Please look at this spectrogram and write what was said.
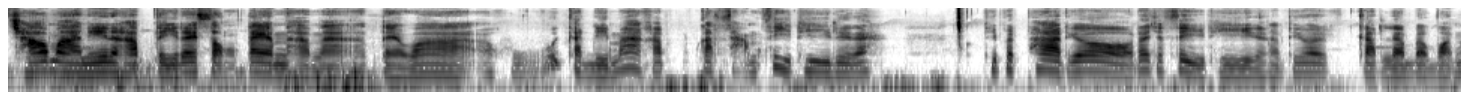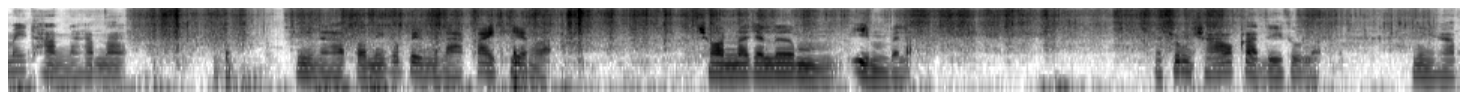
เช้ามานี้นะครับ ตีได้สองแต้มนะครับนะ แต่ว่าโอ้โหกัดดีมากครับ กัดสามสี่ทีเลยนะ ที่พลาดพลาดก็น่าจะสี่ทีนะครับ ที่ว่ากัดแล้วแบบวัดไม่ทันนะครับนะ นี่นะครับ ตอนนี้ก็เป็นเวลาใกล้เที่ยงละช้อนน่าจะเริ่มอิ่มไปละแต่ช่วงเช้ากัดดีสุดละนี่ครับ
